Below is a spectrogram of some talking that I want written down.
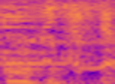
Perfect.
